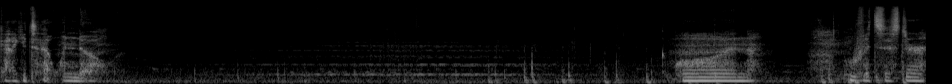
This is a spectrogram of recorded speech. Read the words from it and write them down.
Gotta get to that window. On. Move it, sister.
